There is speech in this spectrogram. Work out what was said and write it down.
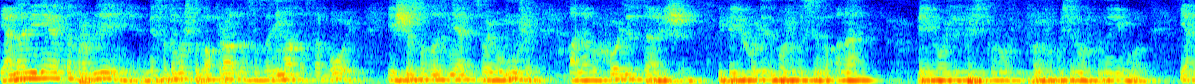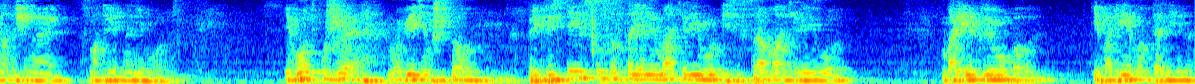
И она меняет направление. Вместо того, чтобы оправдываться, заниматься собой, и еще соблазнять своего мужа, она выходит дальше и переходит к Божьему Сыну. Она переводит фокусировку на Него. И она начинает смотреть на Него. И вот уже мы видим, что при кресте Иисуса стояли матери Его и сестра матери Его, Мария Клеопова и Мария Магдалина.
